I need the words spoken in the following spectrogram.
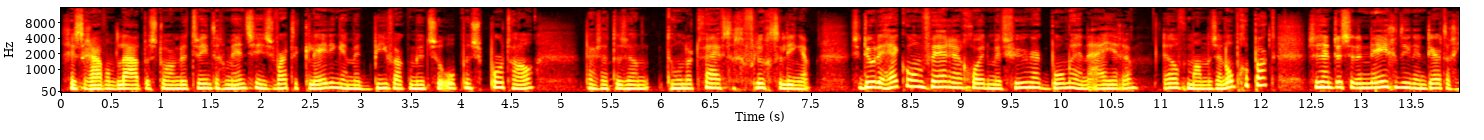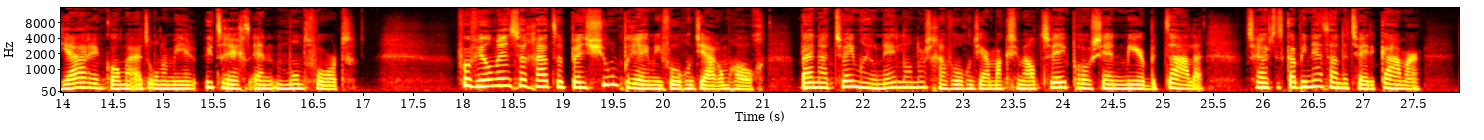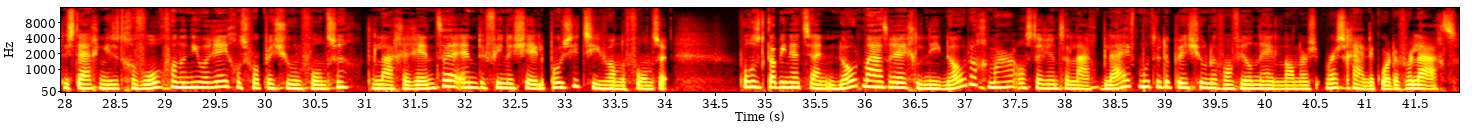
Gisteravond laat bestormden twintig mensen in zwarte kleding en met bivakmutsen op een sporthal. Daar zaten zo'n 150 vluchtelingen. Ze duwden hekken omver en gooiden met vuurwerk bommen en eieren. Elf mannen zijn opgepakt. Ze zijn tussen de 19 en 30 jaar en komen uit onder meer Utrecht en Montfort. Voor veel mensen gaat de pensioenpremie volgend jaar omhoog. Bijna 2 miljoen Nederlanders gaan volgend jaar maximaal 2% meer betalen. schrijft het kabinet aan de Tweede Kamer. De stijging is het gevolg van de nieuwe regels voor pensioenfondsen, de lage rente en de financiële positie van de fondsen. Volgens het kabinet zijn noodmaatregelen niet nodig, maar als de rente laag blijft moeten de pensioenen van veel Nederlanders waarschijnlijk worden verlaagd.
